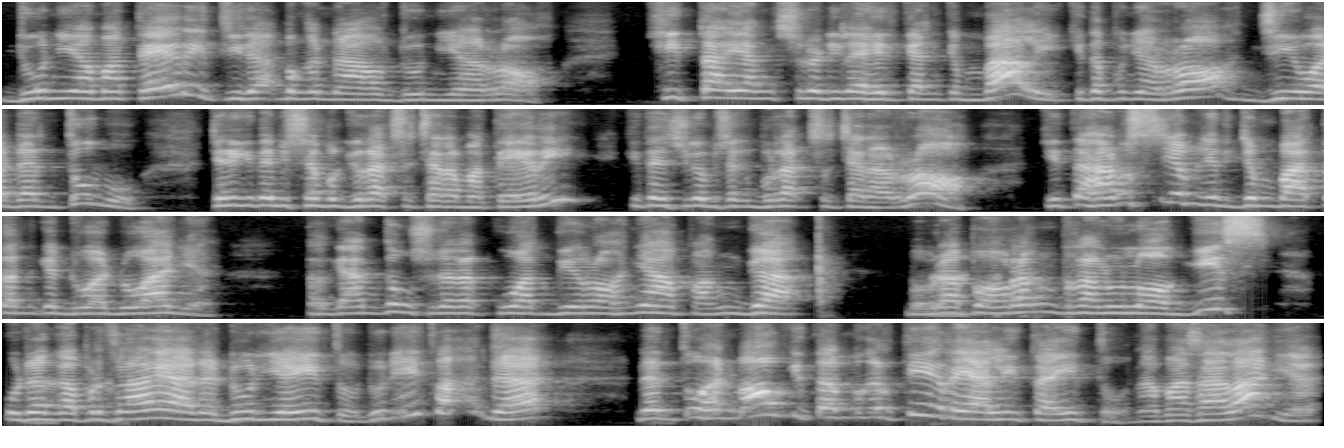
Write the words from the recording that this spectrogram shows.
Dunia materi tidak mengenal dunia roh. Kita yang sudah dilahirkan kembali, kita punya roh, jiwa, dan tubuh. Jadi kita bisa bergerak secara materi, kita juga bisa bergerak secara roh. Kita harusnya menjadi jembatan kedua-duanya. Tergantung saudara kuat di rohnya apa enggak. Beberapa orang terlalu logis, udah nggak percaya ada dunia itu. Dunia itu ada, dan Tuhan mau kita mengerti realita itu. Nah masalahnya,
